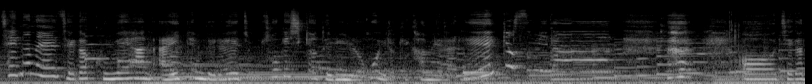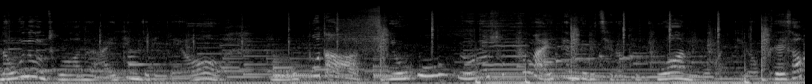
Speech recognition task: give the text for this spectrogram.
최근에 제가 구매한 아이템들을 좀 소개시켜 드리려고 이렇게 카메라를 켰습니다. 어, 제가 너무너무 좋아하는 아이템들인데요. 뭐, 무엇보다 요거, 요런 소품 아이템들을 제가 더 좋아하는 것 같아요. 그래서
